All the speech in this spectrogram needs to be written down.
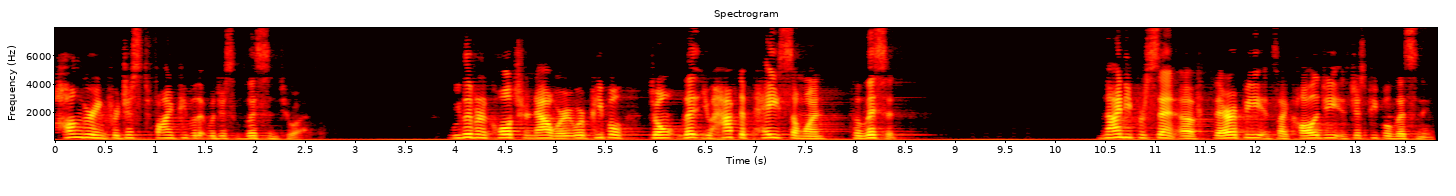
hungering for just to find people that would just listen to us. We live in a culture now where, where people don't let you have to pay someone to listen. 90% of therapy and psychology is just people listening.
